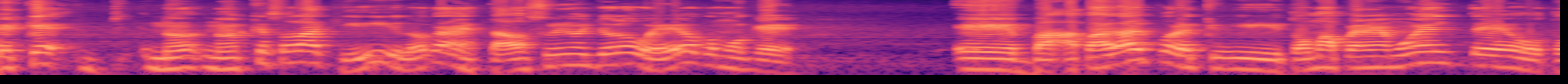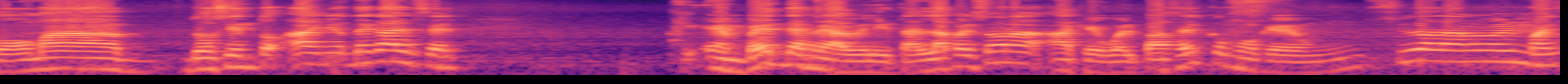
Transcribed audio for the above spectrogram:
Es que no, no es que solo aquí, loca, en Estados Unidos yo lo veo como que eh, va a pagar por el y toma pena de muerte o toma 200 años de cárcel en vez de rehabilitar la persona a que vuelva a ser como que un ciudadano normal.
